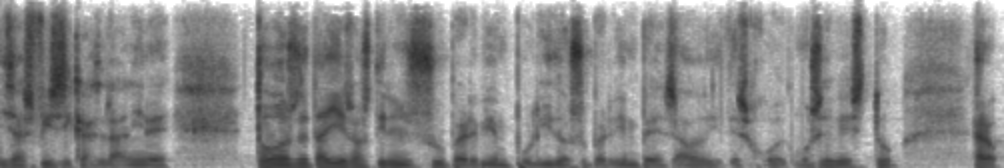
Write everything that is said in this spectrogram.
esas físicas de la nieve. Todos los detalles los tienen súper bien pulidos, súper bien pensados. Y dices, joder, ¿cómo se ve esto? Claro,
